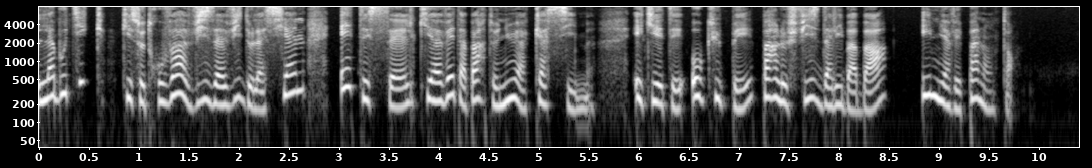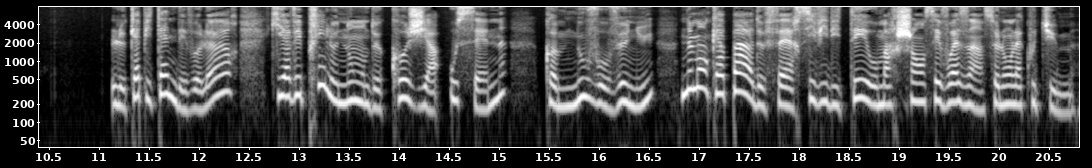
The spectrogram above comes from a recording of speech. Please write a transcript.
La boutique, qui se trouva vis-à-vis de la sienne, était celle qui avait appartenu à Cassim et qui était occupée par le fils d'Ali Baba il n'y avait pas longtemps. Le capitaine des voleurs, qui avait pris le nom de Kojia Hussein, comme nouveau venu, ne manqua pas de faire civilité aux marchands ses voisins selon la coutume.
